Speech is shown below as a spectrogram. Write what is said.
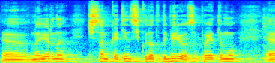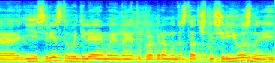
э, наверное, часам к 11 куда-то доберется. Поэтому э, и средства, выделяемые на эту программу, достаточно серьезные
